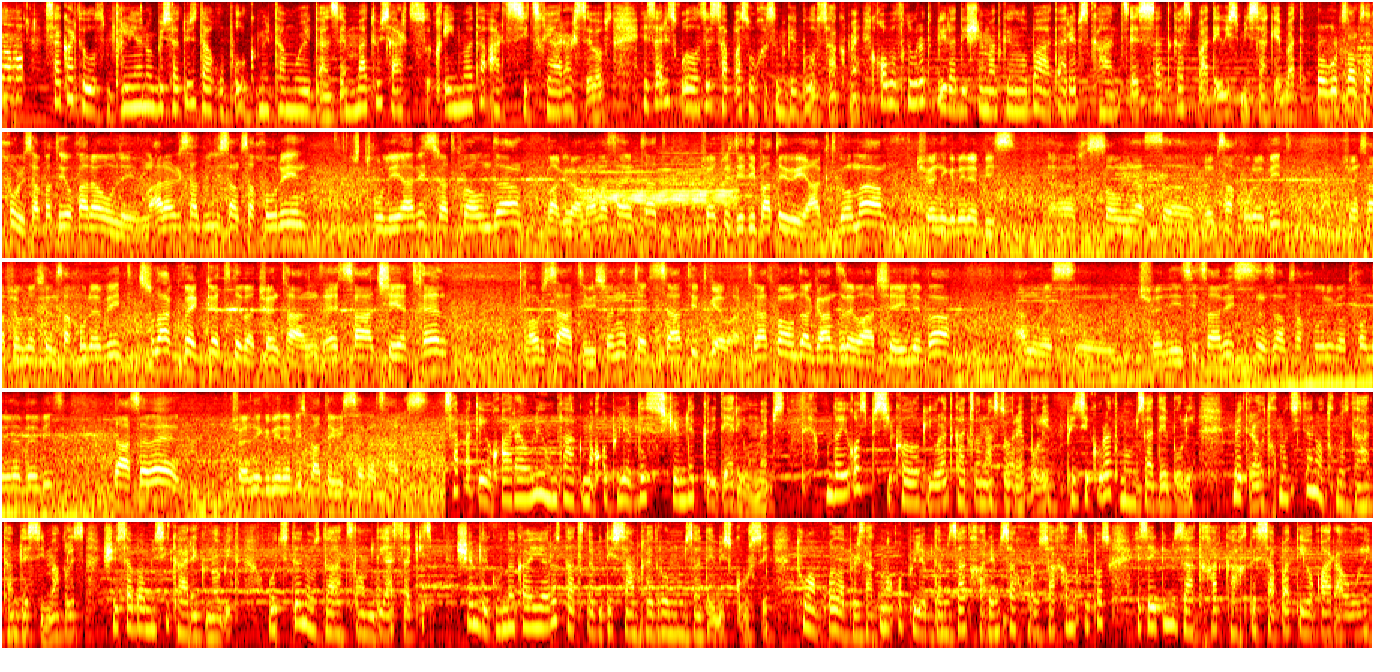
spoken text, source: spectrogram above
საქართველოს მთლიანობისათვის დაღუპულ გმირთა მოედანზე მათთვის არც ყინვა და არც სიცხე არ არსებობს. ეს არის ყველაზე საპასუხისმგებლო საქმე. ყოველდღიურად პირადი შემადგენლობა ატარებს განწესს და დგას პატივის მისაგებად. როგორც სამსახური, საპატიო ყარაული, არ არის ადვილი სამსახური, რთული არის, რა თქმა უნდა, მაგრამ ამასთან ერთად ჩვენთვის დიდი პატივი აქ დგომა ჩვენი გმირების ხსოვნას ემსახურებით. ჩვენ სამშობლოს ემსახურებით. სულაკვე კეთდება ჩვენთან ეს საათში ერთხელ 2 საათი ვისვენებთ, 1 საათი ვდგევართ. რა თქმა უნდა, განძრევა არ შეიძლება. ანუ ეს ჩვენი ისიც არის სამსახური მოთხოვნილებებით და ასევე ჩვენი გმირების პატივისცემაც არის. საპატიო ყარაული უნდა აკმაყოფილებდეს შემდეგ კრიტერიუმებს. უნდა იყოს ფსიქოლოგიურად გაწონასწორებული, ფიზიკურად მომზადებული, მეტრა 80-დან 90-მდე სიმაღლის, შესაბამისი გარეგნობით, 20-დან 30 წლამდე ასაკის. შემდეგ უნდა გაიაროს დაწყებითი სამხედრო მომზადების კურსი. თუ ამ ყველაფერს აკმაყოფილებ და მზად ხარ ემსახურო სახელმწიფოს, ესე იგი მზად ხარ გახდეს საპატიო ყარაული.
